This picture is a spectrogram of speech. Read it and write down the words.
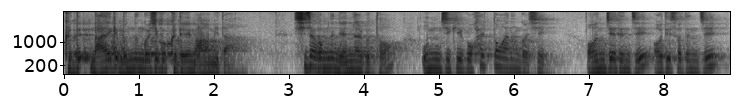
그대, 나에게 묻는 것이고 그대의 마음이다. 시작 없는 옛날부터 움직이고 활동하는 것이 언제든지 어디서든지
